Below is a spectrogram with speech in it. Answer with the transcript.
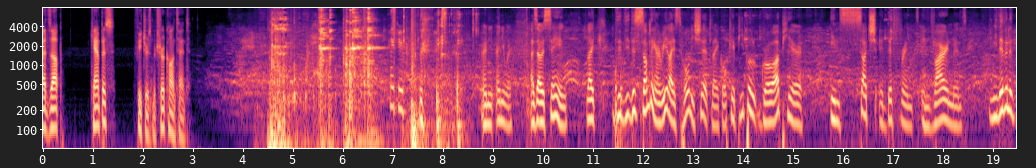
Heads up, campus features mature content. Thank you. Any, anyway, as I was saying, like th- th- this is something I realized. Holy shit! Like, okay, people grow up here in such a different environment. We live in a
